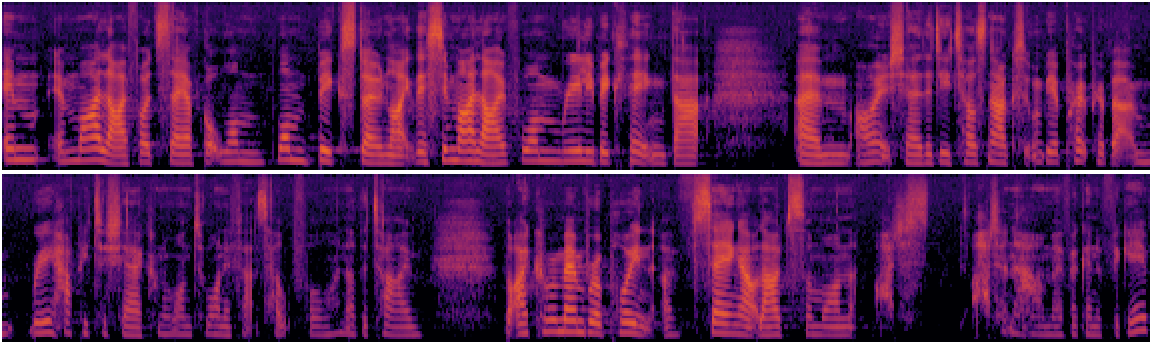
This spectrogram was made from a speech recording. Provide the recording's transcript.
in, in my life, I'd say I've got one, one big stone like this in my life, one really big thing that um, I won't share the details now because it wouldn't be appropriate, but I'm really happy to share kind of one to one if that's helpful another time. But I can remember a point of saying out loud to someone, I just, I don't know how I'm ever going to forgive.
